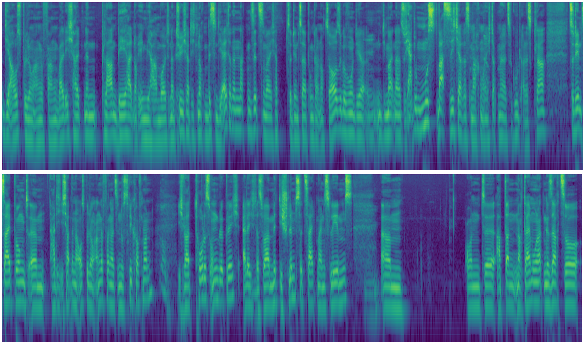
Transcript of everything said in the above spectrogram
die Ausbildung angefangen, weil ich halt einen Plan B halt noch irgendwie haben wollte. Natürlich hatte ich noch ein bisschen die Eltern im Nacken sitzen, weil ich habe zu dem Zeitpunkt halt noch zu Hause gewohnt. Die, die meinten halt so, ja, du musst was Sicheres machen. Und ich dachte mir halt so, gut, alles klar. Zu dem Zeitpunkt ähm, hatte ich, ich hatte eine Ausbildung angefangen als Industriekaufmann. Ich war todesunglücklich, ehrlich, das war mit die schlimmste Zeit meines Lebens. Ähm, und äh, habe dann nach drei Monaten gesagt, so,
